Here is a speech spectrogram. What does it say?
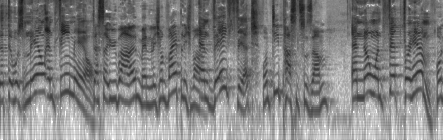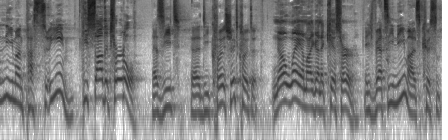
that there was male and female. dass er überall männlich und weiblich war. And they fit, Und die passen zusammen and no one fit for him. und niemand passt zu ihm. He saw the turtle. Er sieht äh, die Krö Schildkröte. No way am I to kiss her. Ich werde sie niemals küssen.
